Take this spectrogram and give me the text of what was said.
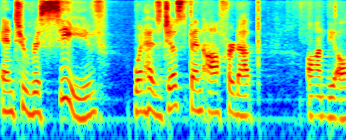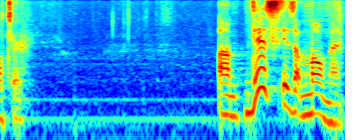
and to receive what has just been offered up on the altar. Um, this is a moment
